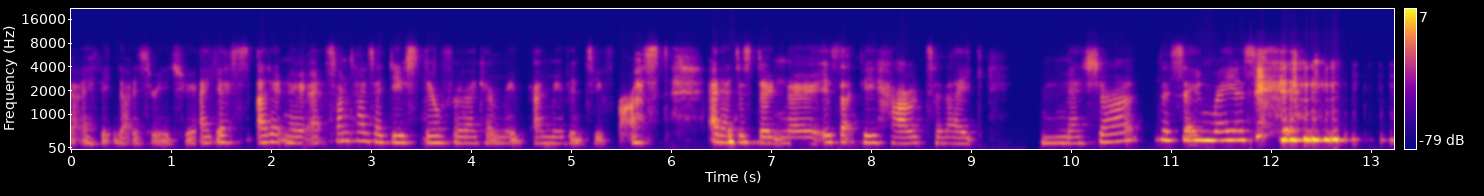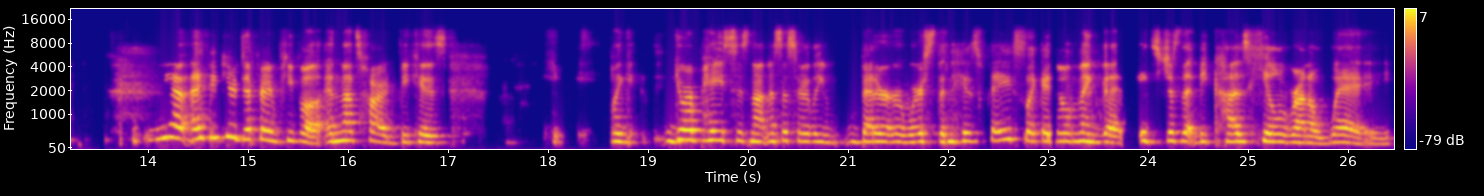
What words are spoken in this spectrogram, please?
that, I think that is really true. I guess I don't know. Uh, sometimes I do still feel like I'm move, I'm moving too fast, and I just don't know exactly how to like measure the same way as him. yeah, I think you're different people, and that's hard because he, like your pace is not necessarily better or worse than his pace. Like i don't think that it's just that because he'll run away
